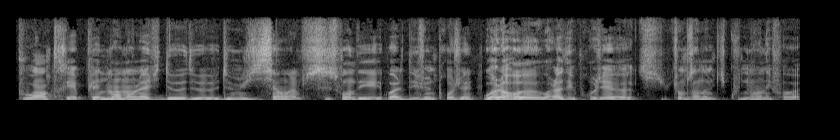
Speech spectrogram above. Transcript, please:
pour entrer pleinement dans la vie de, de, musiciens. c'est souvent des voilà des jeunes projets ou alors voilà des projets qui, ont besoin d'un petit coup de main des fois.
